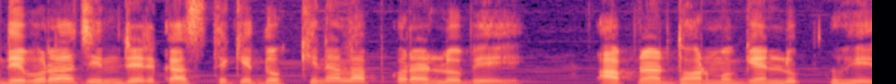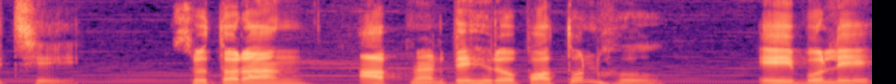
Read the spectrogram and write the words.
দেবরাজ ইন্দ্রের কাছ থেকে দক্ষিণা লাভ করার লোভে আপনার ধর্মজ্ঞান লুপ্ত হয়েছে। সুতরাং আপনার দেহেরও পতন হোক। এই বলে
